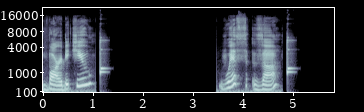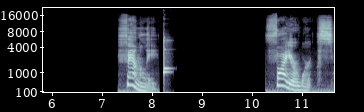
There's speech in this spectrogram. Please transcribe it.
Barbecue with the family. Fireworks.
